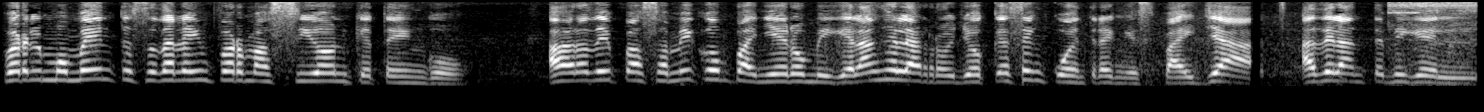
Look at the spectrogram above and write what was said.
Por el momento, esa es la información que tengo. Ahora de paso a mi compañero Miguel Ángel Arroyo que se encuentra en Espaillat. Adelante Miguel,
